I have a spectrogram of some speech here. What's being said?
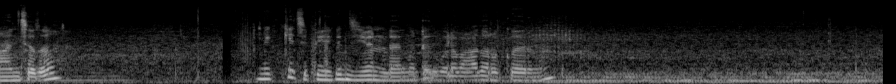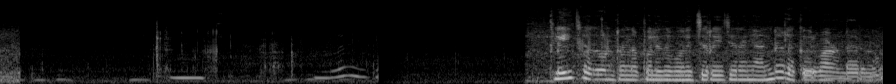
വാങ്ങിച്ചത്. മിക്ക ചിപ്പിയൊക്കെ ജീവൻ ഉണ്ടായിരുന്നു. കേട്ടോ ഇതുപോലെ വാതുറക്കുമായിരുന്നു. ക്ലീൻ ചെയ്തുകൊണ്ടിരുന്നപ്പോൾ ഇതുപോലെ ചെറിയ ചെറിയ ഞണ്ടുകളൊക്കെ ഒരുപാടുണ്ടായിരുന്നു.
